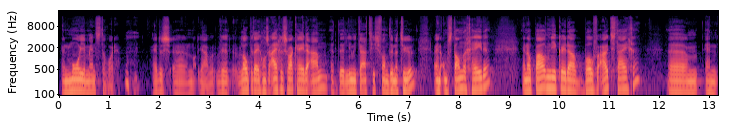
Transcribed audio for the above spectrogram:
een mooie mens te worden. Dus uh, ja, we, lopen tegen onze eigen zwakheden aan, de limitaties van de natuur en omstandigheden. En op een bepaalde manier kun je daar bovenuit stijgen. Um, en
